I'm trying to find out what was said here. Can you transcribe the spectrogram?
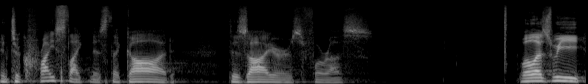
into Christlikeness that God desires for us. Well, as we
